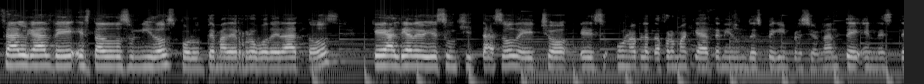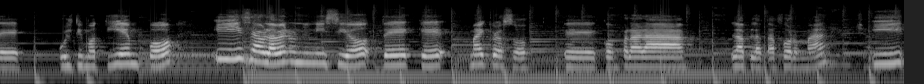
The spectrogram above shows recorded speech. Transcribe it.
salga de Estados Unidos por un tema de robo de datos, que al día de hoy es un hitazo, de hecho es una plataforma que ha tenido un despegue impresionante en este último tiempo. Y se hablaba en un inicio de que Microsoft eh, comprará la plataforma y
